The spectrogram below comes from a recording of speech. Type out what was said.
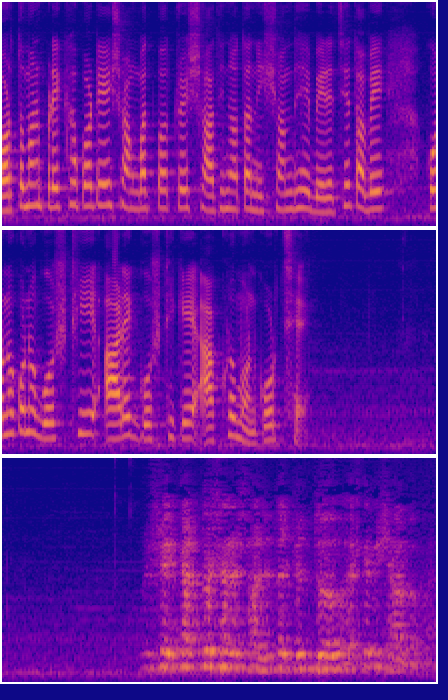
বর্তমান প্রেক্ষাপটে সংবাদপত্রের স্বাধীনতা নিঃসন্দেহে বেড়েছে, তবে কোনো কোনো গোষ্ঠী আরেক গোষ্ঠীকে আক্রমণ করছে। উনিশশো একাত্তর সালের স্বাধীনতা যুদ্ধ একটা বিশাল ব্যাপার।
